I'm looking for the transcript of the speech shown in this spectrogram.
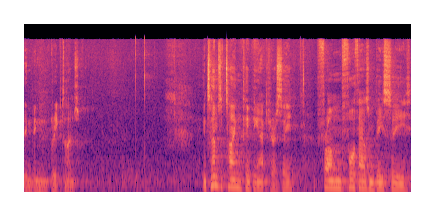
in, in Greek times. In terms of timekeeping accuracy, from 4000 BC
